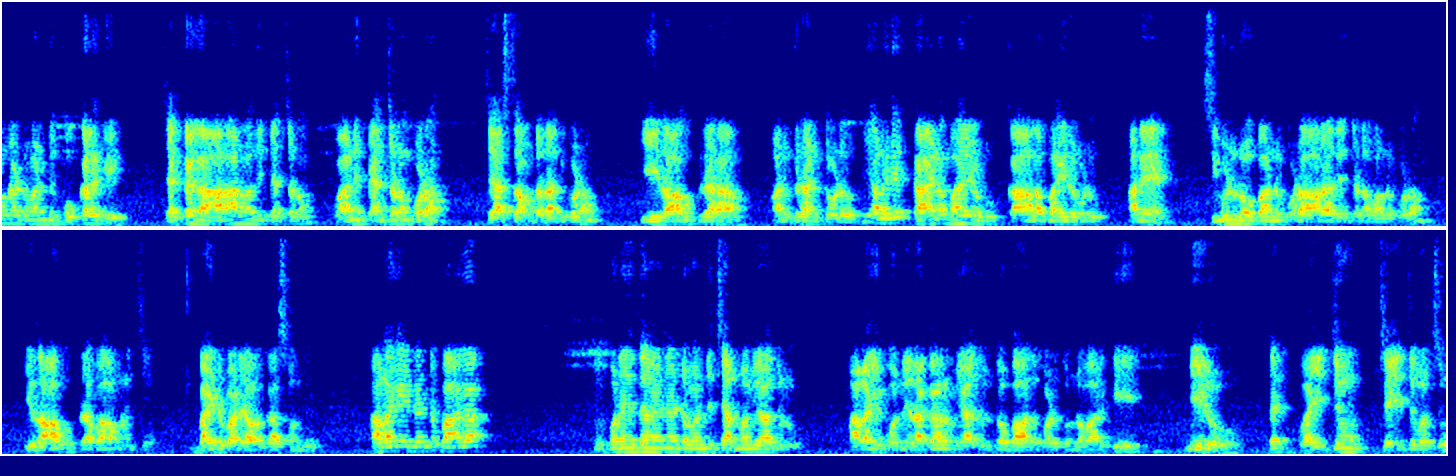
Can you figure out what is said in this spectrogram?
ఉన్నటువంటి కుక్కలకి చక్కగా ఆహారం అది పెంచడం వాటిని పెంచడం కూడా చేస్తూ ఉంటారు. అది కూడా ఈ రాహుగ్రహ అనుగ్రహానికి తోడవుతుంది. అలాగే కాయల భైరవుడు అనే శివుడి రూపాన్ని కూడా ఆరాధించడం వల్ల కూడా ఈ రాహు ప్రభావం నుంచి బయటపడే అవకాశం ఉంది. అలాగే ఏంటంటే బాగా విపరీతమైనటువంటి చర్మ వ్యాధులు అలాగే కొన్ని రకాల వ్యాధులతో బాధపడుతున్న వారికి మీరు అంటే వైద్యం చేయించవచ్చు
